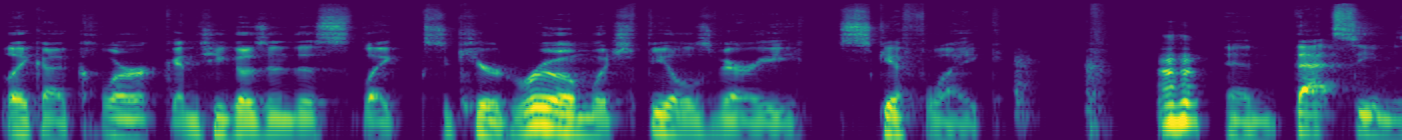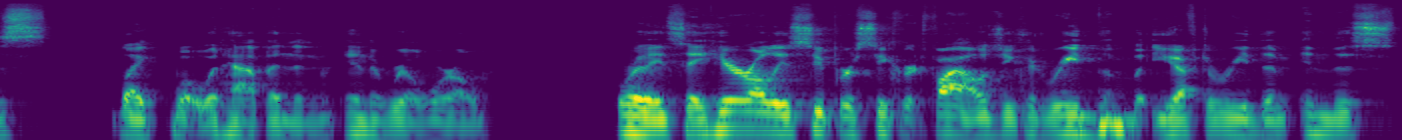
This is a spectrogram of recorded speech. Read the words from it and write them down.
like a clerk, and she goes into this like secured room, which feels very SCIF like, Mhm. and that seems like what would happen in in the real world, where they'd say, "Here are all these super secret files. You could read them, but you have to read them in this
